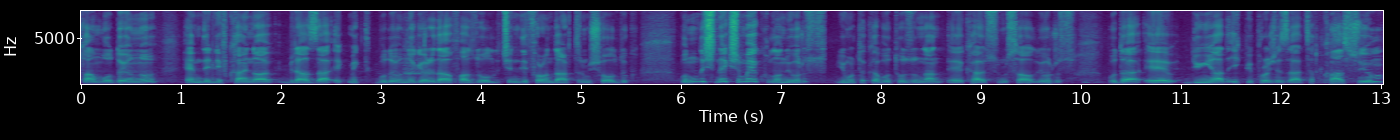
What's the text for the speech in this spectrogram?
Tam buğday hem de lif kaynağı biraz daha ekmeklik buğday göre daha fazla olduğu için lif oranını da arttırmış olduk. Bunun dışında ekşi maya kullanıyoruz. Yumurta kabuğu tozundan e, kalsiyumu sağlıyoruz. Bu da e, dünyada ilk bir proje zaten. Kalsiyum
